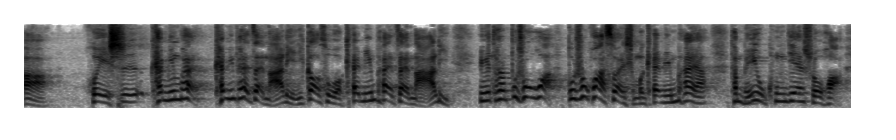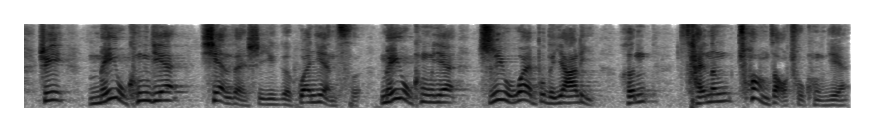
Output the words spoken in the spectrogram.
啊。会是开明派？开明派在哪里？你告诉我开明派在哪里？因为他说不说话，不说话算什么开明派啊？他没有空间说话，所以没有空间现在是一个关键词。没有空间，只有外部的压力和才能创造出空间。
